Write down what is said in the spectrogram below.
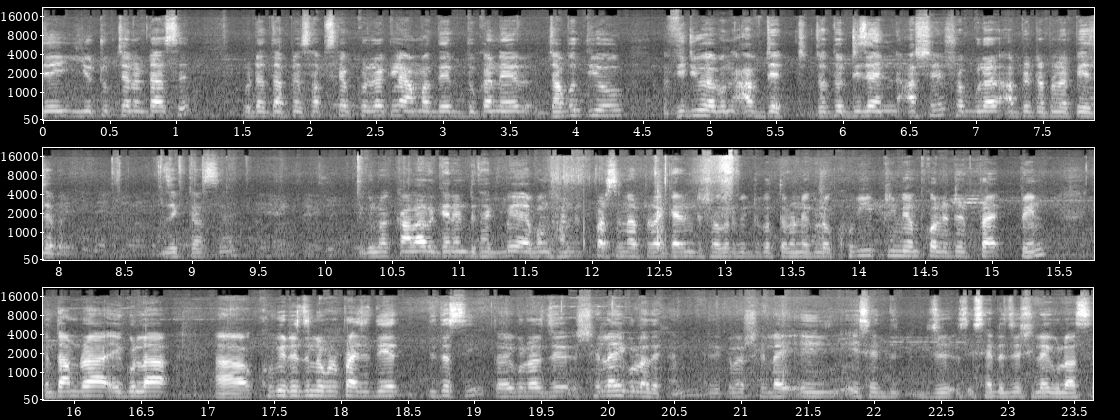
যে ইউটিউব চ্যানেলটা আছে, ওটাতে আপনি সাবস্ক্রাইব করে রাখলে আমাদের দোকানের যাবতীয় ভিডিও এবং আপডেট যত ডিজাইন আসে, সবগুলোর আপডেট আপনারা পেয়ে যাবেন। যে একটা আছে। এগুলো কালার গ্যারেন্টি থাকবে এবং হান্ড্রেড পার্সেন্ট আপনারা গ্যারেন্টি সহকারে বিক্রি করতে পারেন এগুলো খুবই প্রিমিয়াম কোয়ালিটির প্রিন্ট কিন্তু আমরা এগুলা খুবই রিজনেবল প্রাইসে দিয়ে দিতেছি। তো এগুলোর যে সেলাইগুলো দেখেন এগুলো সেলাই, এই এই সাইড সাইডে যে সেলাইগুলো আছে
